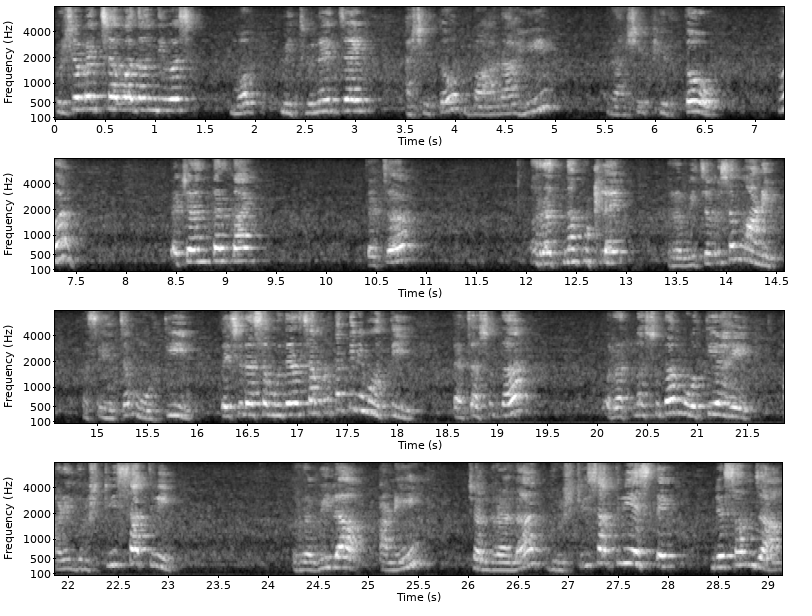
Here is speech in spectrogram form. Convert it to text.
वृषभेत सव्वा दोन दिवस मग मिथुनेत जाईल. अशी तो बाराही राशी फिरतो हां? त्याच्यानंतर काय? त्याचं रत्न कुठलं आहे रवीचं कसं माणिक तसं ह्याचं मोती. ते सुद्धा समुद्रात सापडतात की नाही मोती? त्याचा सुद्धा रत्नसुद्धा मोती आहे आणि दृष्टी सातवी. रवीला आणि चंद्राला दृष्टी सातवी असते. म्हणजे समजा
